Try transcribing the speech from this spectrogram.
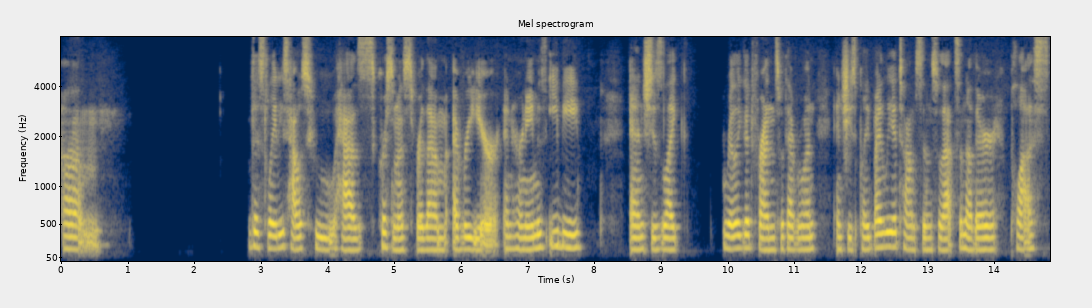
um, this lady's house who has Christmas for them every year, and her name is EB, and she's like really good friends with everyone, and she's played by Lea Thompson, so that's another plus.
